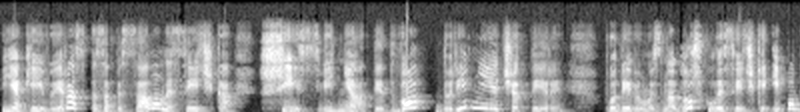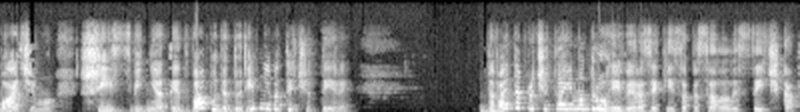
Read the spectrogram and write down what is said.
Який вираз записала лисичка? 6 відняти 2 дорівнює 4. Подивимось на дошку лисички і побачимо, 6 відняти 2 буде дорівнювати 4. Давайте прочитаємо другий вираз, який записала лисичка.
